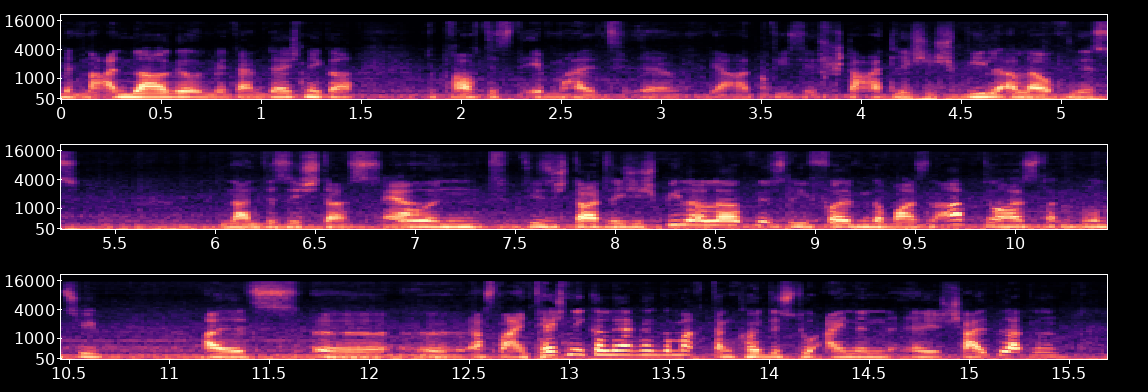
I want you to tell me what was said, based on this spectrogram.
mit einer Anlage und mit einem Techniker. Du brauchtest eben halt äh, ja, diese staatliche Spielerlaubnis nannte sich das. Ja. Und diese staatliche Spielerlaubnis lief folgendermaßen ab. Du hast dann im Prinzip als äh, äh erstmal einen Technikerlehrgang gemacht, dann konntest du einen äh, Schallplatten-Unterhalterlehrgang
